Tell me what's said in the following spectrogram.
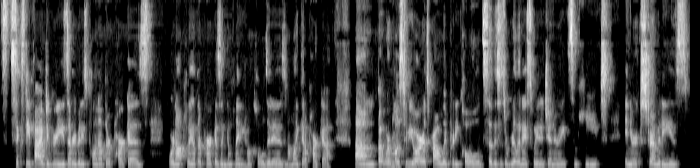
65 degrees. Everybody's pulling out their parkas. We're not pulling out their parkas and complaining how cold it is. And I'm like, get a parka. Um, but where most of you are, it's probably pretty cold. So this is a really nice way to generate some heat in your extremities.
